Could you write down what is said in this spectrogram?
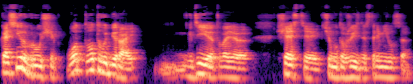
Кассир, грузчик. Вот, вот выбирай, где твое счастье к чему-то в жизни стремился.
